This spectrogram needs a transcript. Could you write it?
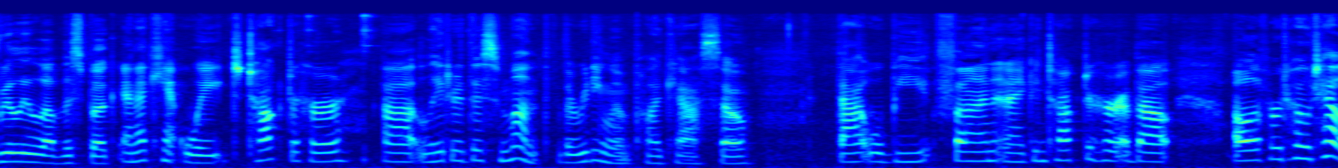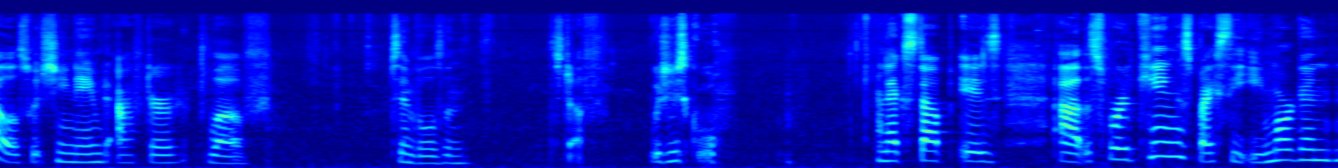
really love this book, and I can't wait to talk to her uh, later this month for the Reading Women podcast, so that will be fun, and I can talk to her about all of her hotels, which she named after love symbols and stuff, which is cool. Next up is uh, The of Kings by C.E. Morgan,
